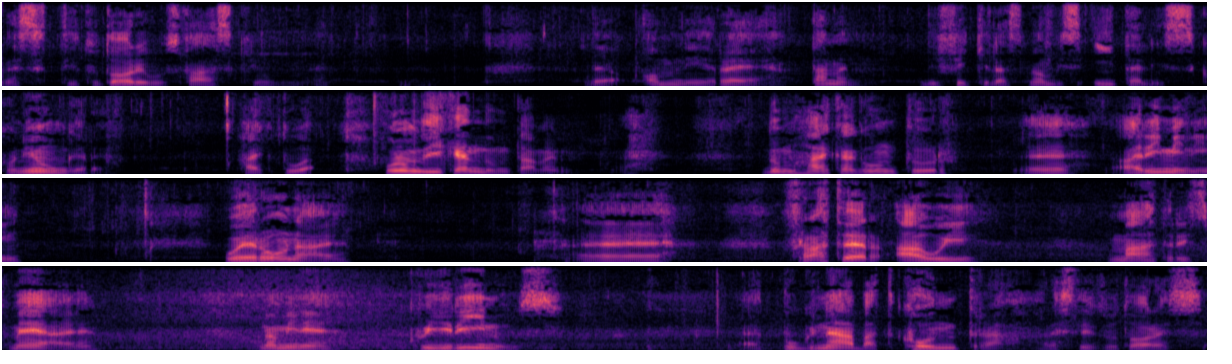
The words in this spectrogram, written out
restitutoribus fascium et de omni re. Tamen difficiles nobis Italis coniungere. Haec tua. Unum dicendum tamen. Dum haec aguntur eh, a Rimini, Veronae, eh, eh, frater avi matris meae, eh, nomine Quirinus, eh, pugnabat contra restitutores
